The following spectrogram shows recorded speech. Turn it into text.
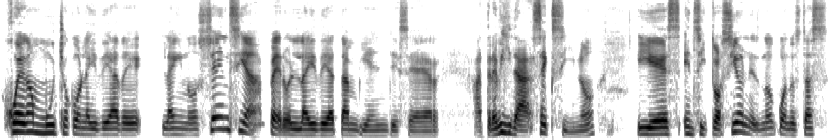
juega mucho con la idea de la inocencia, pero la idea también de ser atrevida, sexy, ¿no? Y es en situaciones, ¿no? Cuando estás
